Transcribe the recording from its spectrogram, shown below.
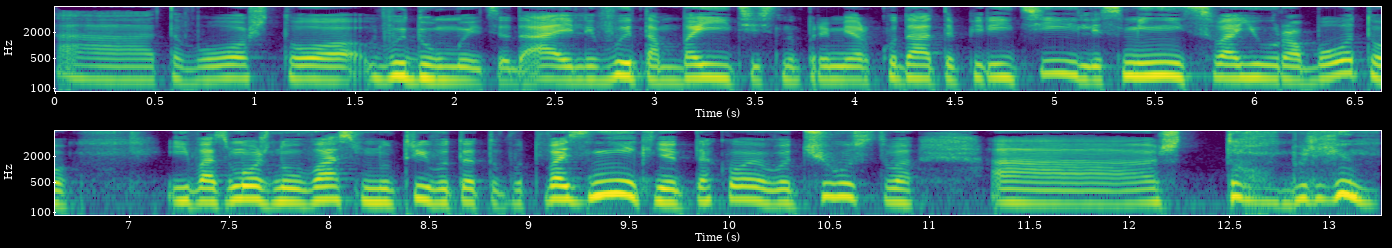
а, того, что вы думаете, да, или вы там боитесь, например, куда-то перейти или сменить свою работу, и, возможно, у вас внутри вот это вот возникнет такое вот чувство, а, что что, блин,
